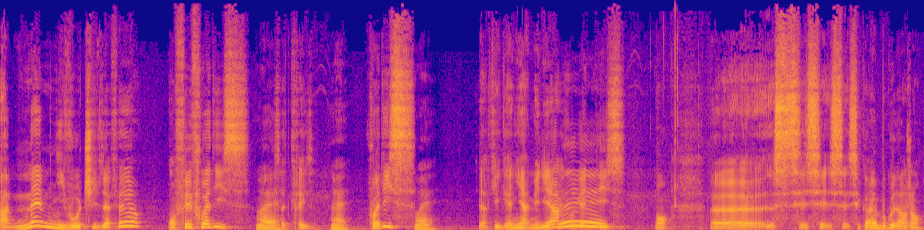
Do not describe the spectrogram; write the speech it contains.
à même niveau de chiffre d'affaires, ont fait x10 cette crise. x10. C'est-à-dire qu'ils gagnaient un milliard, ils en gagnent 10. Bon, euh, c'est quand même beaucoup d'argent.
